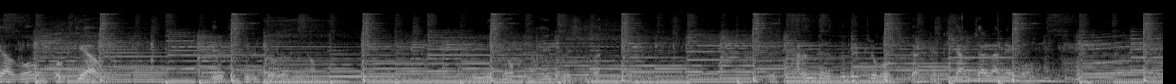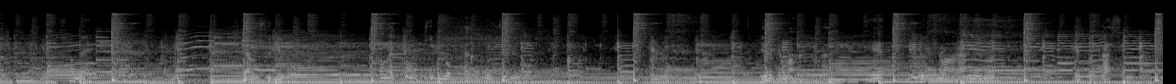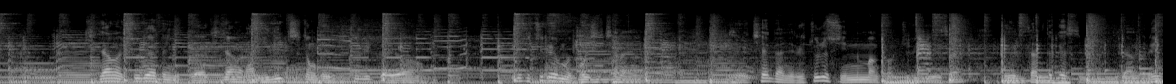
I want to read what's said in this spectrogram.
여기하고 어깨하고 이렇게 줄일 거거든요. 이게 조금 난이도가 있을 것 같은데. 다른 데는 뜯을 필요가 없을 것 같아요. 기장 잘라내고 소매 기장 줄이고 소매 통 줄이고 팔통 줄이고. 이렇게만 할 것 같아요 이렇게만 하면은 될 것 같습니다. 기장을 줄여야 되니까 기장을 한 1인치 정도 줄일 거예요 줄이면 더 싫잖아요. 그래서 최대한 이렇게 줄일 수 있는 만큼 줄이기 위해서 일단 뜯겠습니다. 기장을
